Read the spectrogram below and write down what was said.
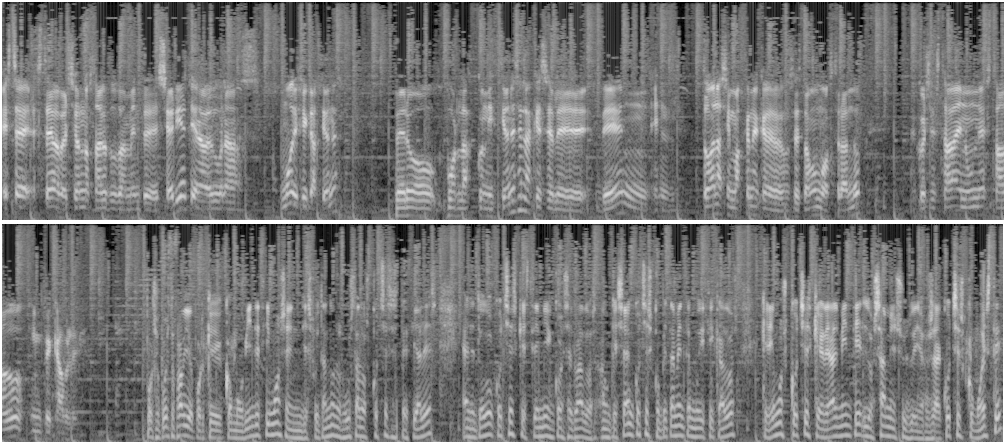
Este, esta versión no está totalmente de serie, tiene algunas modificaciones, pero por las condiciones en las que se le ven en todas las imágenes que os estamos mostrando, el coche está en un estado impecable. Por supuesto, Fabio, porque como bien decimos, en Disfrutando nos gustan los coches especiales, ante todo coches que estén bien conservados. Aunque sean coches completamente modificados, queremos coches que realmente los amen sus dueños. O sea, coches como este,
